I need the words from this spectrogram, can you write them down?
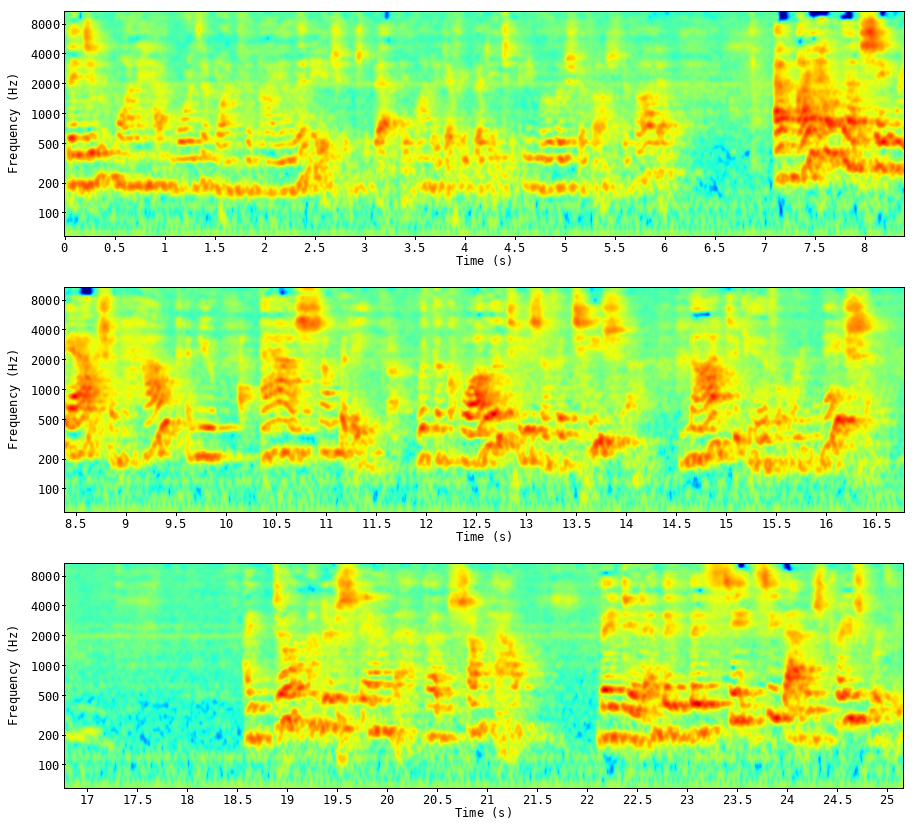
they didn't want to have more than one Vinaya lineage in Tibet. They wanted everybody to be Mulasarvastivada. And I have that same reaction. How can you ask somebody with the qualities of a Atisha not to give ordination? I don't understand that, but somehow they did, and they, they see, see that as praiseworthy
